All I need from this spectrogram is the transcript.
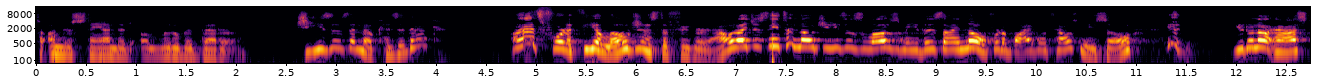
to understand it a little bit better. Jesus and Melchizedek? Well, that's for the theologians to figure out. I just need to know Jesus loves me. This I know, for the Bible tells me so. You, you do not ask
